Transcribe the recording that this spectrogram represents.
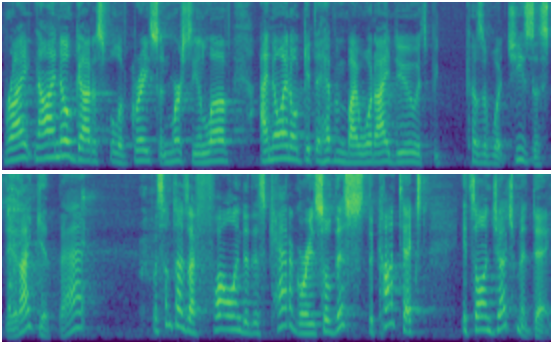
Right? Now, I know God is full of grace and mercy and love. I know I don't get to heaven by what I do, it's because of what Jesus did. I get that. But sometimes I fall into this category. And so, this, the context, it's on Judgment Day.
